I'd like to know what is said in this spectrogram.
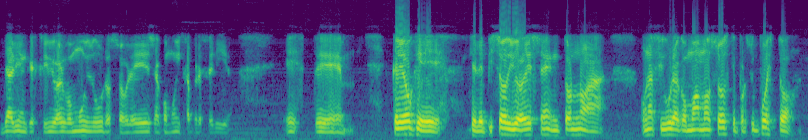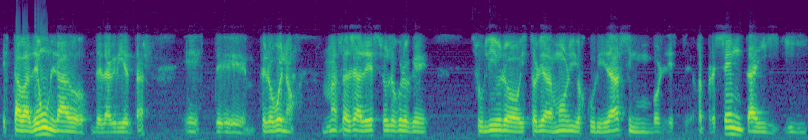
de alguien que escribió algo muy duro sobre ella como hija preferida. Este, creo que el episodio ese en torno a una figura como Amos Oz, que por supuesto estaba de un lado de la grieta, este, pero bueno, más allá de eso, yo creo que su libro Historia de Amor y Oscuridad este, representa y, y,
